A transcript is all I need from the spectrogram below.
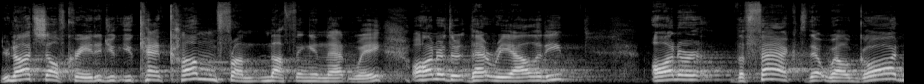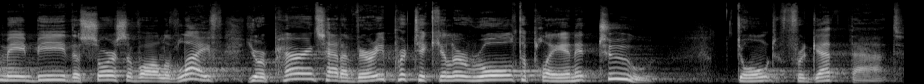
You're not self created. You, you can't come from nothing in that way. Honor the, that reality. Honor the fact that while God may be the source of all of life, your parents had a very particular role to play in it too. Don't forget that.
